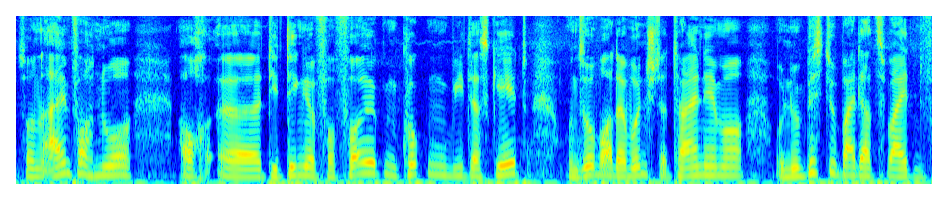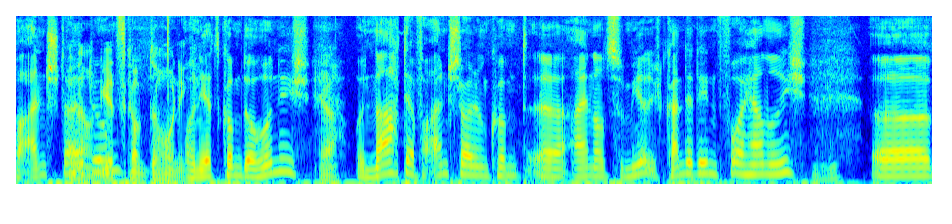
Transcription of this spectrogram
sondern einfach nur auch äh, die Dinge verfolgen, gucken, wie das geht. Und so war der Wunsch der Teilnehmer. Und nun bist du bei der zweiten Veranstaltung. Genau, und jetzt kommt der Honig. Und jetzt kommt der Honig. Ja. Und nach der Veranstaltung kommt äh, einer zu mir. Ich kannte den vorher noch nicht. Mhm. Äh,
